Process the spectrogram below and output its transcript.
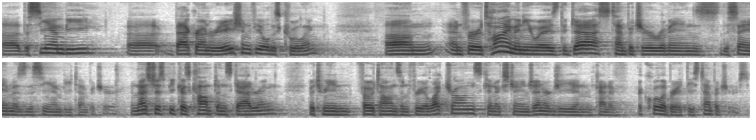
uh, the CMB uh, background radiation field is cooling. Um, and for a time, anyways, the gas temperature remains the same as the CMB temperature. And that's just because Compton scattering between photons and free electrons can exchange energy and kind of equilibrate these temperatures.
